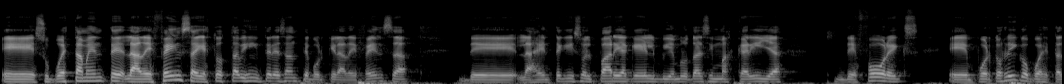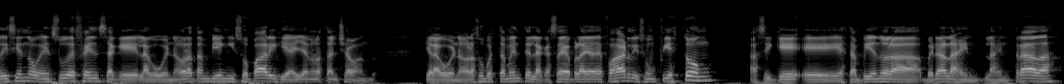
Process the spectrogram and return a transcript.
Eh, supuestamente la defensa, y esto está bien interesante porque la defensa de la gente que hizo el pari aquel bien brutal sin mascarilla de Forex eh, en Puerto Rico, pues está diciendo en su defensa que la gobernadora también hizo paris y a ella no la están chavando. Que la gobernadora supuestamente en la casa de playa de Fajardo hizo un fiestón, así que eh, están pidiendo la, ¿verdad? Las, entradas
